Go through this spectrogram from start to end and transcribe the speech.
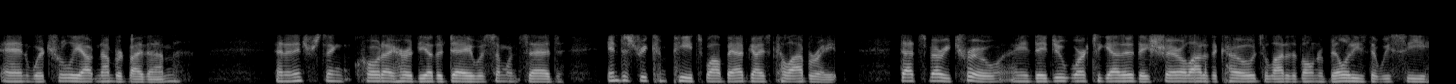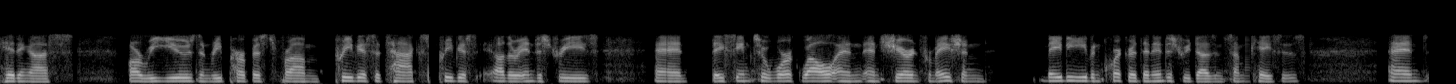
and we're truly outnumbered by them. And an interesting quote I heard the other day was someone said, "Industry competes while bad guys collaborate." That's very true. I mean, they do work together. They share a lot of the codes, a lot of the vulnerabilities that we see hitting us are reused and repurposed from previous attacks, previous other industries, and they seem to work well and, and share information, maybe even quicker than industry does in some cases. And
